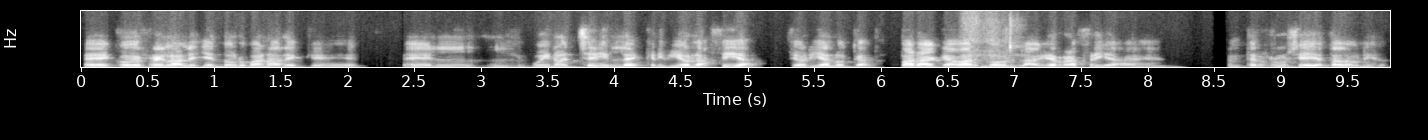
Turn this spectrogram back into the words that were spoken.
Eh, corre la leyenda urbana de que el, el Chain la escribió la CIA, teoría loca, para acabar con la Guerra Fría entre Rusia y Estados Unidos.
